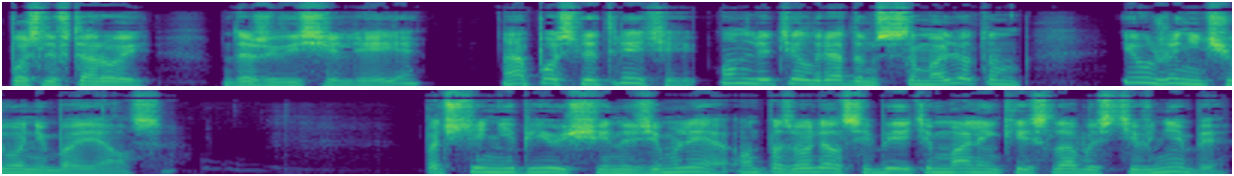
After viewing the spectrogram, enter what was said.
после второй даже веселее, а после третьей он летел рядом с самолетом и уже ничего не боялся. Почти не пьющий на земле, он позволял себе эти маленькие слабости в небе,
